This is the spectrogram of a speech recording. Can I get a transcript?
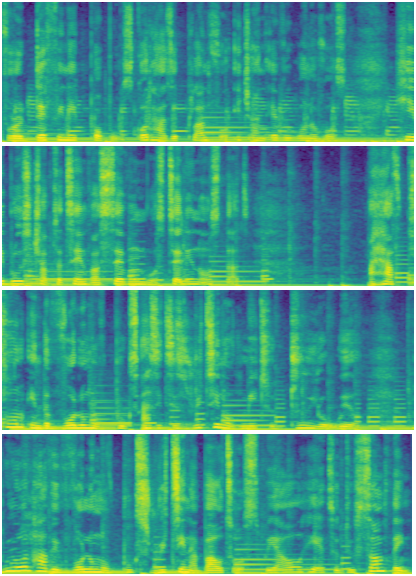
for a definite purpose. God has a plan for each and every one of us. Hebrews chapter 10, verse 7 was telling us that I have come in the volume of books as it is written of me to do your will. We all have a volume of books written about us. We are all here to do something.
